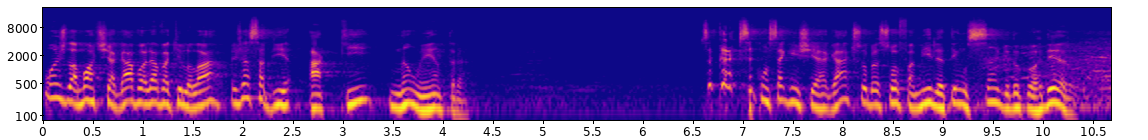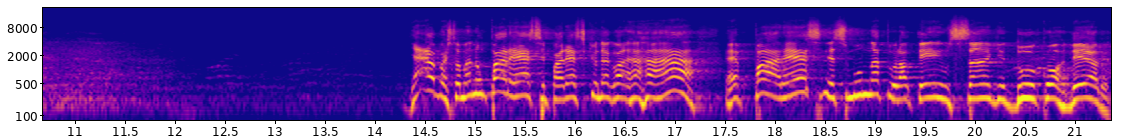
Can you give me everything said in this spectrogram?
O anjo da morte chegava, olhava aquilo lá, eu já sabia, aqui não entra. Você quer que você consegue enxergar que sobre a sua família tem o sangue do cordeiro? Ah, pastor, mas não parece, parece que o negócio. é, parece nesse mundo natural. Tem o sangue do Cordeiro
